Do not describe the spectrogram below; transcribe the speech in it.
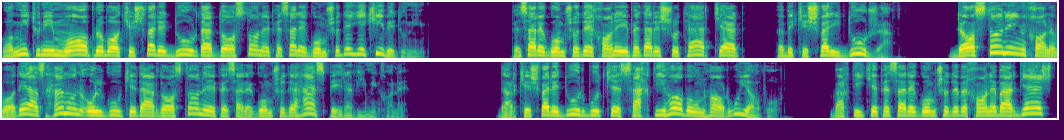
ما می‌تونیم مواب رو با کشور دور در داستان پسر گمشده یکی بدونیم. پسر گمشده خانه پدرش رو ترک کرد و به کشوری دور رفت. داستان این خانواده از همون الگو که در داستان پسر گمشده هست پیروی می‌کنه. در کشور دور بود که سختی ها به اونها روی آورد. وقتی که پسر گم شده به خانه برگشت،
